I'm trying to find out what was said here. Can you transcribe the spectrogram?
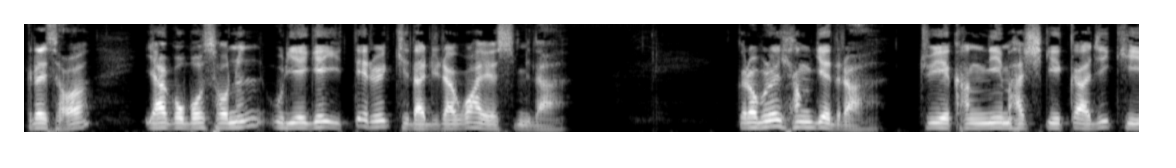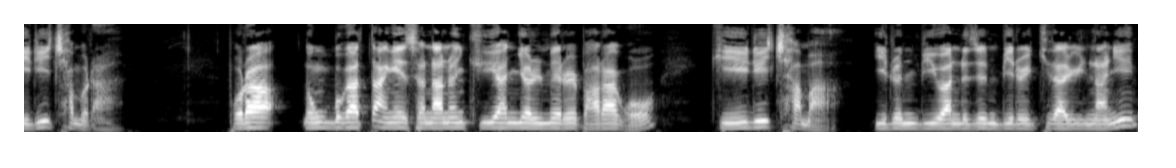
그래서 야고보서는 우리에게 이 때를 기다리라고 하였습니다. 그러므로 형제들아 주의 강림하시기까지 길이 참으라. 보라 농부가 땅에서 나는 귀한 열매를 바라고 길이 참아 이른 비와 늦은 비를 기다리나니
